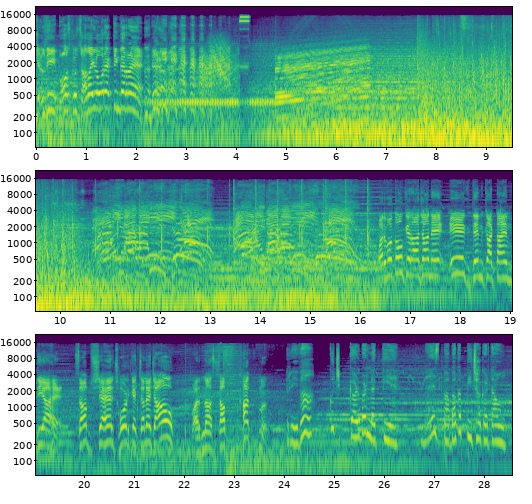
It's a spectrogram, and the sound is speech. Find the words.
जल्दी बॉस कुछ ज़्यादा ही ओवर एक्टिंग कर रहे हैं। पर्वतों के राजा ने एक दिन का टाइम दिया है। सब शहर छोड़ के चले जाओ। वरना सब खत्म। रेवा, कुछ गड़बड़ लगती है। मैं इस बाबा का पीछा करता हूँ।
